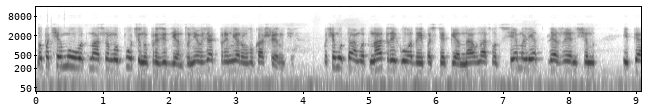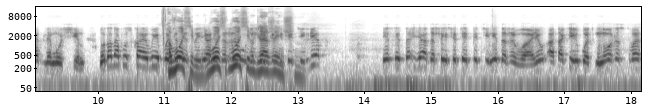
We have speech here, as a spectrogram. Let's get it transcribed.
Но почему вот нашему Путину, президенту, не взять пример у Лукашенко? Почему там вот на три года и постепенно, а у нас вот 7 лет для женщин и 5 для мужчин? Ну, тогда пускай выплатят, Восемь. если я Вось- не доживу восемь до для 65 женщин. лет, если я до 65 не доживаю, а таких будет множество,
